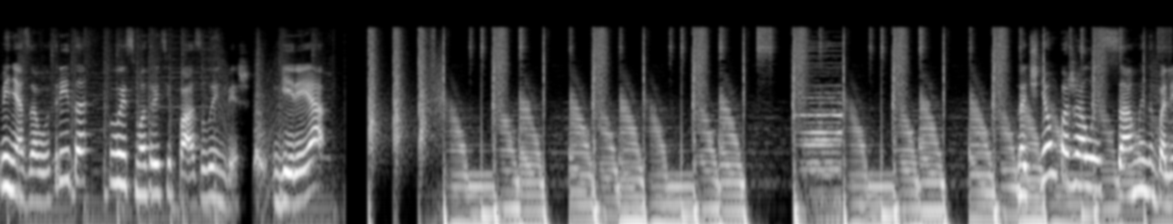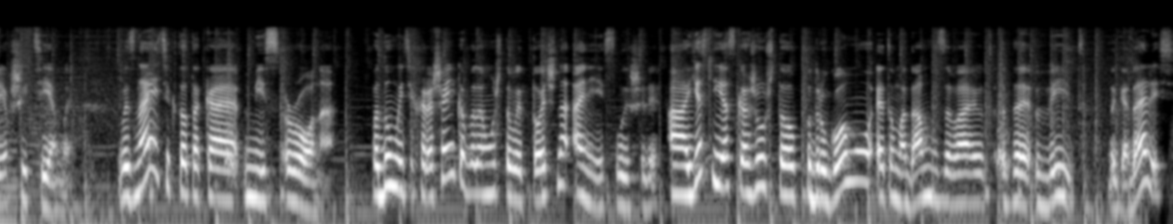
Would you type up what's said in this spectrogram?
Меня зовут Рита, вы смотрите Puzzle English. It up! Начнем, пожалуй, с самой наболевшей темы. Вы знаете, кто такая мисс Рона? Подумайте хорошенько, потому что вы точно о ней слышали. А если я скажу, что по-другому эту мадам называют The Vid, догадались?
